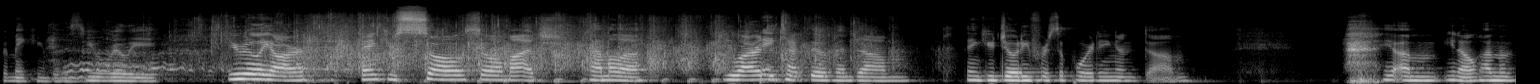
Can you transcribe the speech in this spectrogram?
for making this. You really, you really are. Thank you so, so much, Pamela. You are a thank detective, you. and um, thank you, Jodie, for supporting. And um, yeah, um, you know, I'm a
